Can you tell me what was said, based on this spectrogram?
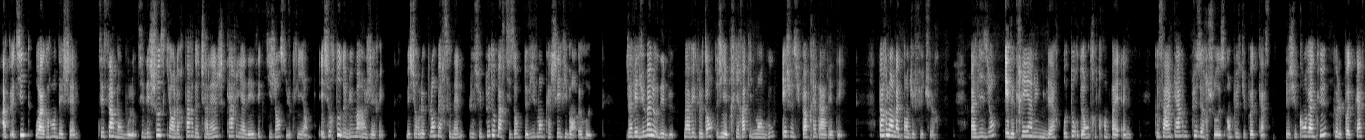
à petite ou à grande échelle. C'est ça mon boulot. C'est des choses qui ont leur part de challenge car il y a des exigences du client et surtout de l'humain à gérer. Mais sur le plan personnel, je suis plutôt partisan de vivement caché, vivant heureux. J'avais du mal au début, mais avec le temps, j'y ai pris rapidement goût et je ne suis pas prête à arrêter. Parlons maintenant du futur. Ma vision est de créer un univers autour de Entreprendre by Elle, que ça incarne plusieurs choses en plus du podcast. Je suis convaincue que le podcast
